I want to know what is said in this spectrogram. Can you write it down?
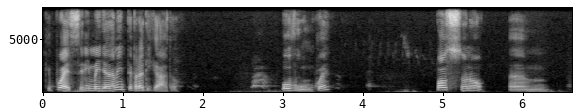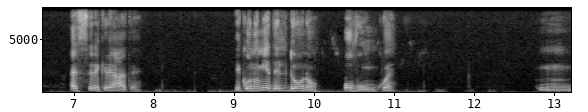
che può essere immediatamente praticato ovunque, possono um, essere create economie del dono ovunque, um,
